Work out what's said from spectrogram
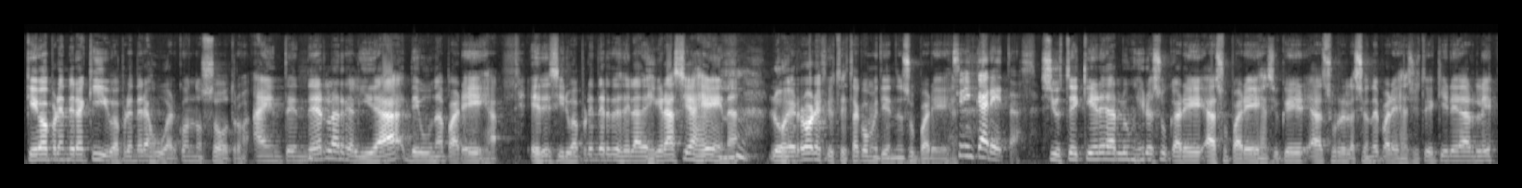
¿Qué va a aprender aquí? Va a aprender a jugar con nosotros, a entender la realidad de una pareja. Es decir, va a aprender desde la desgracia ajena los errores que usted está cometiendo en su pareja. Sin caretas. Si usted quiere darle un giro a su, care- a su pareja, si a su relación de pareja, si usted quiere darle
